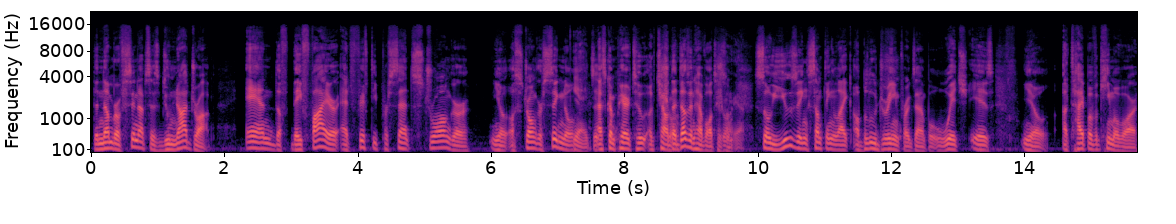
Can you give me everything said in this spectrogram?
the number of synapses do not drop, and the, they fire at 50% stronger. You know, a stronger signal Yeah, a- as compared to a child that doesn't have autism. Sure, yeah. So using something like a blue dream, for example, which is, you know, a type of a chemovar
